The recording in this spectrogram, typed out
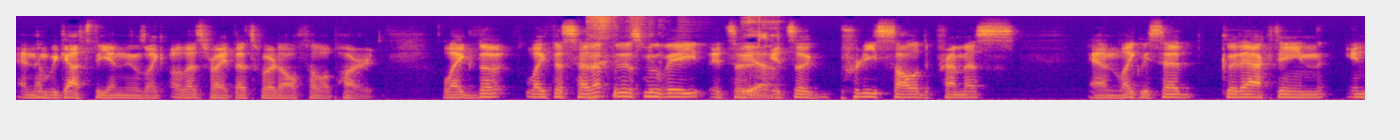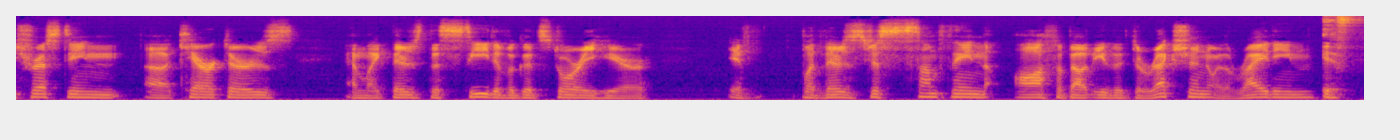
and then we got to the end and it was like, oh, that's right, that's where it all fell apart. Like the like the setup for this movie, it's a Yeah. it's a pretty solid premise, and like we said, good acting, interesting uh, characters, and like there's the seed of a good story here. If but there's just something off about either direction or the writing. if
